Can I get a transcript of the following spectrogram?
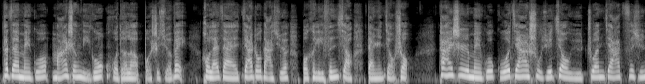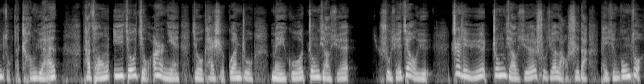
他在美国麻省理工获得了博士学位，后来在加州大学伯克利分校担任教授。他还是美国国家数学教育专家咨询组的成员。他从1992年就开始关注美国中小学数学教育，致力于中小学数学老师的培训工作。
